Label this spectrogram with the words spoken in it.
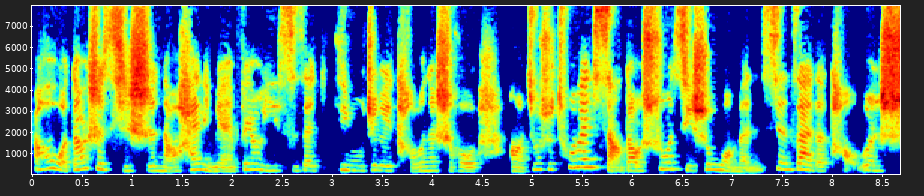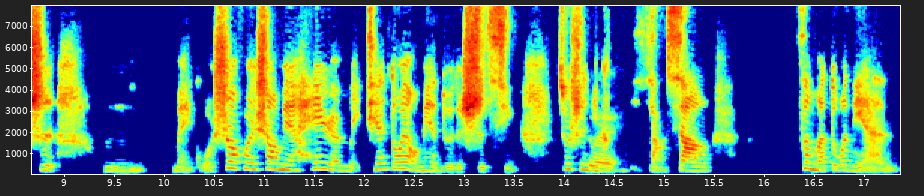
然后我当时其实脑海里面非常有意思，在进入这个讨论的时候啊，就是突然想到说，其实我们现在的讨论是，嗯。美国社会上面黑人每天都要面对的事情，就是你可以想象，这么多年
